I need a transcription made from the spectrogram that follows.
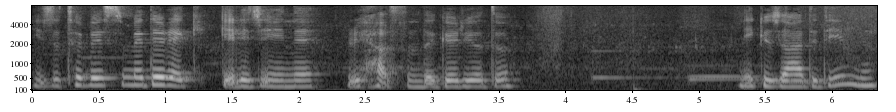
yüzü tebessüm ederek geleceğini rüyasında görüyordu. Ne güzeldi değil mi?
